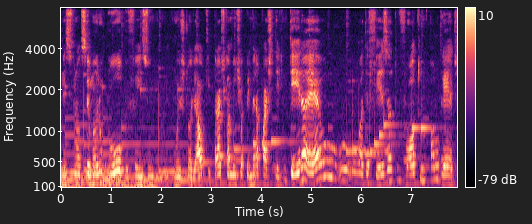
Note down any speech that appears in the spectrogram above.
Nesse final de semana, o Globo fez um, um editorial que praticamente a primeira parte dele inteira é o, o, a defesa do voto no Paulo Guedes.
